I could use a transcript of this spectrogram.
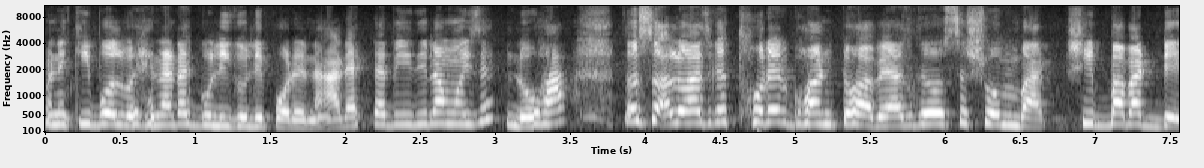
মানে কি বলব, হেনাটা গলি গলি পড়ে না। আর একটা দিয়ে দিলাম ওই যে লোহা। তো চলো আজকে থোরের ঘন্ট হবে, আজকে হচ্ছে সোমবার, শিব বাবার ডে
